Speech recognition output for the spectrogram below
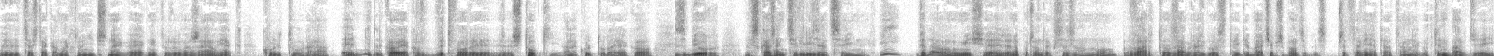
y, coś tak anachronicznego, jak niektórzy uważają, jak kultura, y, nie tylko jako wytwory sztuki, ale kultura jako zbiór wskazań cywilizacyjnych. I Wydało mi się, że na początek sezonu warto zabrać głos w tej debacie przy pomocy przedstawienia teatralnego. Tym bardziej,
